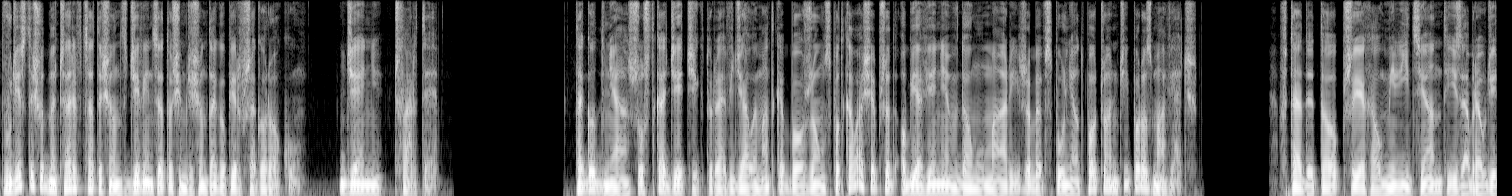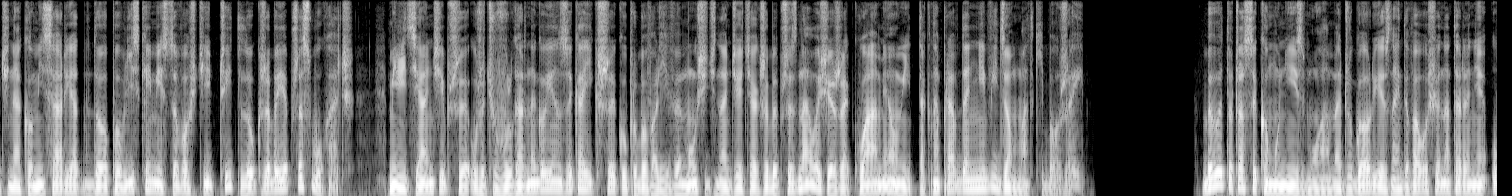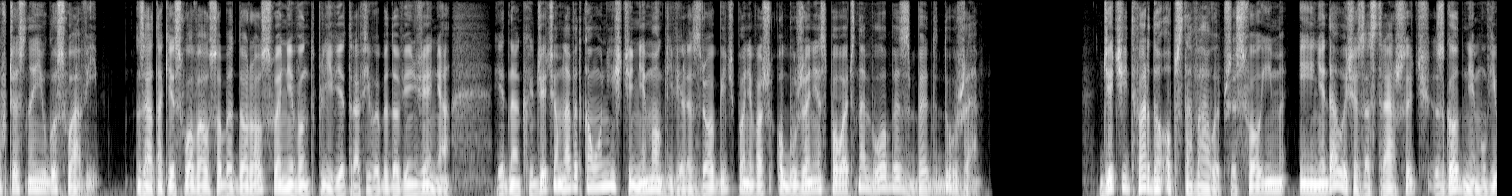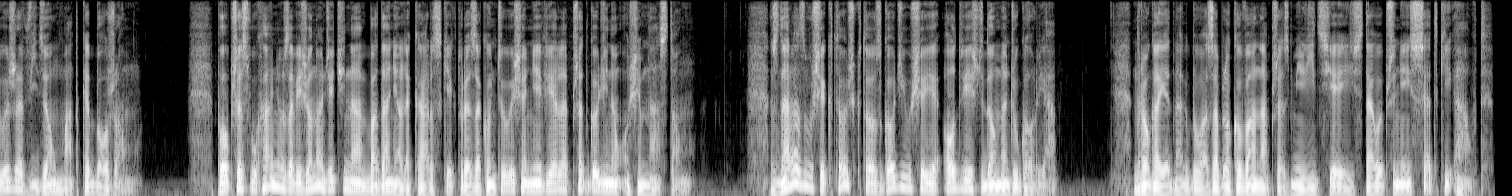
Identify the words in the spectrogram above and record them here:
27 czerwca 1981 roku. Dzień czwarty. Tego dnia szóstka dzieci, które widziały Matkę Bożą, spotkała się przed objawieniem w domu Marii, żeby wspólnie odpocząć i porozmawiać. Wtedy to przyjechał milicjant i zabrał dzieci na komisariat do pobliskiej miejscowości Chitluk, żeby je przesłuchać. Milicjanci przy użyciu wulgarnego języka i krzyku próbowali wymusić na dzieciach, żeby przyznały się, że kłamią i tak naprawdę nie widzą Matki Bożej. Były to czasy komunizmu, a Medjugorje znajdowało się na terenie ówczesnej Jugosławii. Za takie słowa osoby dorosłe niewątpliwie trafiłyby do więzienia, jednak dzieciom nawet komuniści nie mogli wiele zrobić, ponieważ oburzenie społeczne byłoby zbyt duże. Dzieci twardo obstawały przy swoim i nie dały się zastraszyć, zgodnie mówiły, że widzą Matkę Bożą. Po przesłuchaniu zawieziono dzieci na badania lekarskie, które zakończyły się niewiele przed godziną osiemnastą. Znalazł się ktoś, kto zgodził się je odwieźć do Medjugorja. Droga jednak była zablokowana przez milicję i stały przy niej setki aut.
